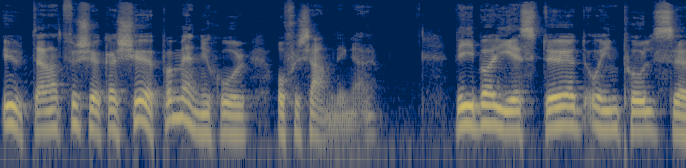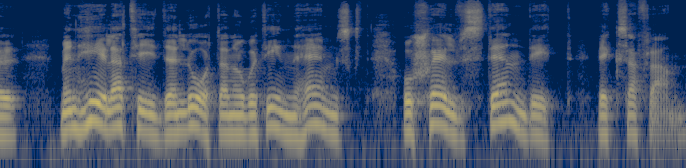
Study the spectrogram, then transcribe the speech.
utan att försöka köpa människor och församlingar. Vi bör ge stöd och impulser men hela tiden låta något inhemskt och självständigt växa fram.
